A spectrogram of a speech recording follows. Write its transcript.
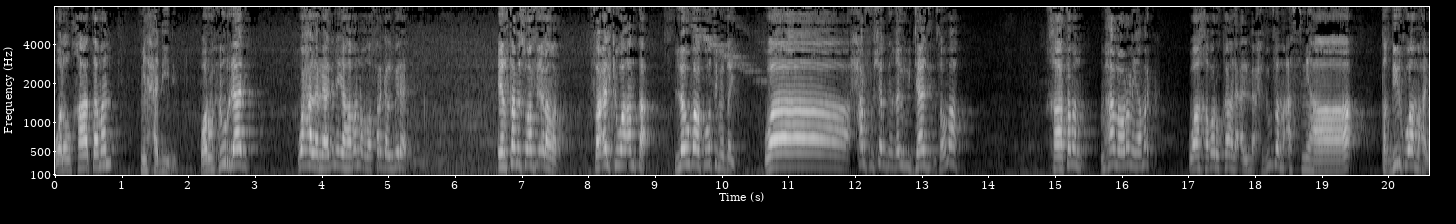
walow khataman min xadiidin. War wuxuu raadi. Waxaa la raadinaya haba noqdo fargal bire iltamis waa ficil amar. Faacilkii waa anta. Low baa kuu timiday. Waa xarfu shardin hayru jaazim soo ma khataman maxaa la odhanaya marka waa khabaru kana almaxduufa maca smihaa taqdiirku waa maxay?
